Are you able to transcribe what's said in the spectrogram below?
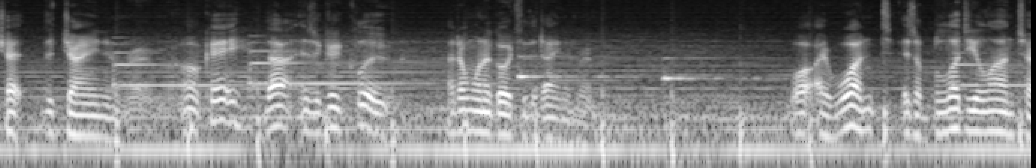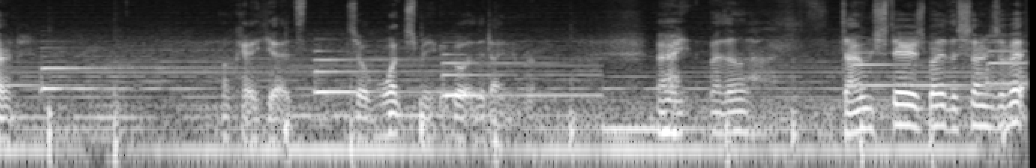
Check the dining room. Okay, that is a good clue. I don't want to go to the dining room. What I want is a bloody lantern. Okay, yeah, so it wants me to go to the dining room. Alright, well, downstairs by the sounds of it.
